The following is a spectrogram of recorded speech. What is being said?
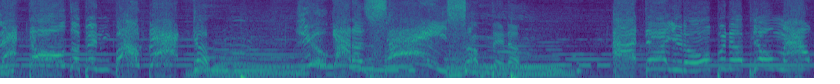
let those have been bought back. You gotta say something. I dare you to open up your mouth.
